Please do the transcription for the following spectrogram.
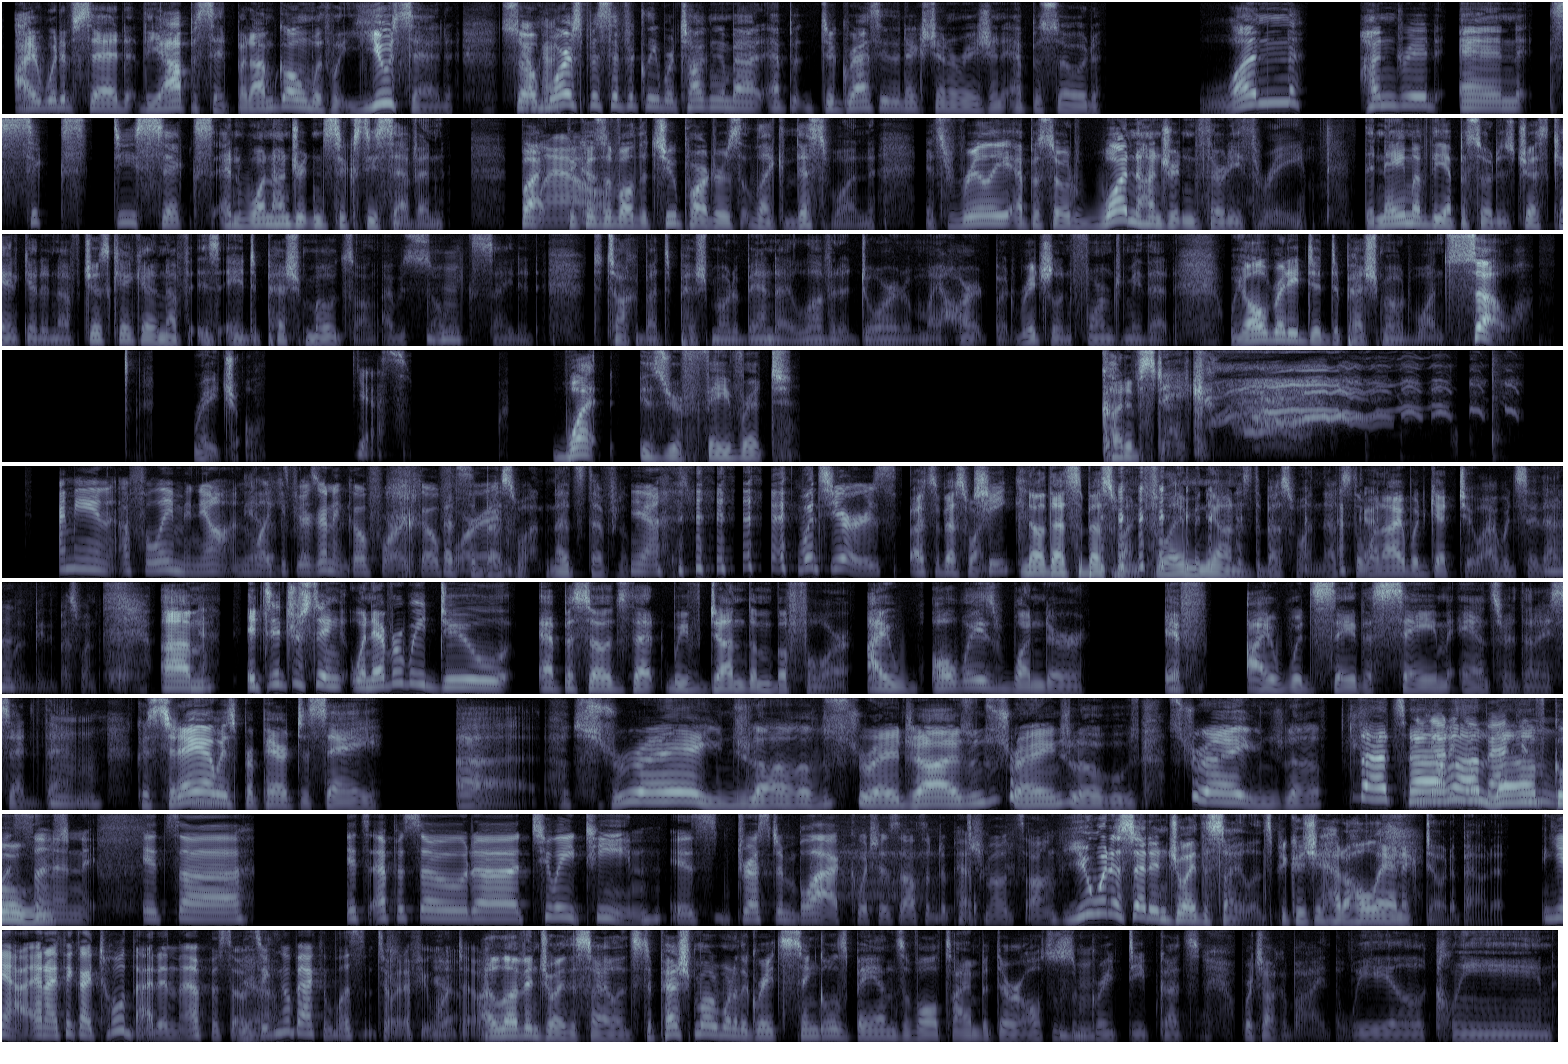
I would have said the opposite, but I'm going with what you said. So, Okay. more specifically, we're talking about Ep- Degrassi The Next Generation episode 166 and 167. But because of all the two parters like this one, it's really episode 133. The name of the episode is Just Can't Get Enough. Just Can't Get Enough is a Depeche Mode song. I was so Mhm. excited to talk about Depeche Mode, a band I love and adore in my heart. But Rachel informed me that we already did Depeche Mode once. So, Rachel, Yes. what is your favorite cut of steak? I mean, a filet mignon. Yeah, like, if you're gonna go for it, go That's for it. That's the best one. That's definitely Yeah. the best one. What's yours? That's the best one. Cheek? No, that's the best one. Filet mignon is the best one. That's the one I would get to. I would say that Uh-huh. would be the best one. Um, Yeah. It's interesting. Whenever we do episodes that we've done them before, I always wonder if I would say the same answer that I said then. Mm. Because today I Mhm. was prepared to say, uh, strange love, strange highs and strange lows, strange love. That's how You gotta go back love and goes. listen. It's uh it's episode uh 218 is Dressed in Black, which is also Depeche Mode song. You would have said enjoy the silence because you had a whole anecdote about it. Yeah, and I think I told that in the episode. So you can go back and listen to it if you want to. I love Enjoy the Silence. Depeche Mode, one of the great singles bands of all time, but there are also some Mhm. great deep cuts. We're talking Behind the Wheel, Clean,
